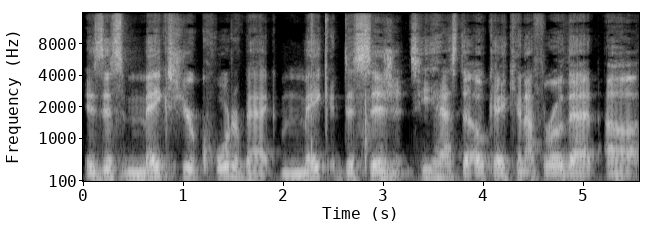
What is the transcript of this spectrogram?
is this makes your quarterback make decisions. He has to, okay, can I throw that? Uh,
